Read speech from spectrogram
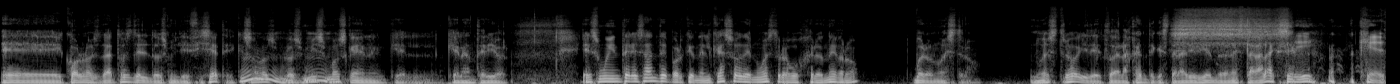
eh, con los datos del 2017, que son los, Mm, los mm. mismos que, el, que, el, que el anterior. Es muy interesante porque en el caso de nuestro agujero negro, bueno, nuestro, nuestro y de toda la gente que estará viviendo en esta galaxia. Sí, que,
